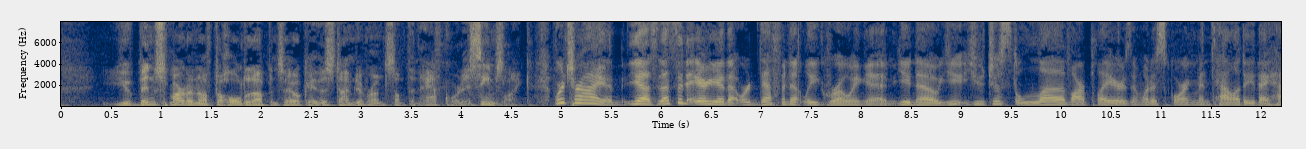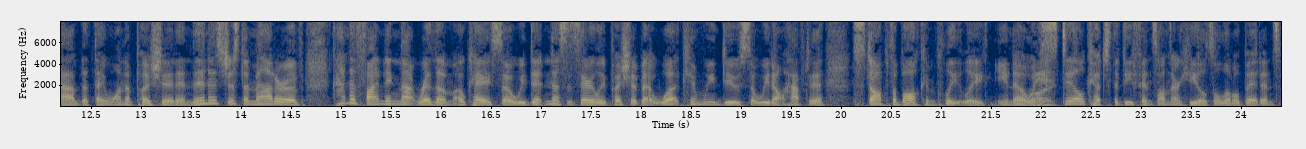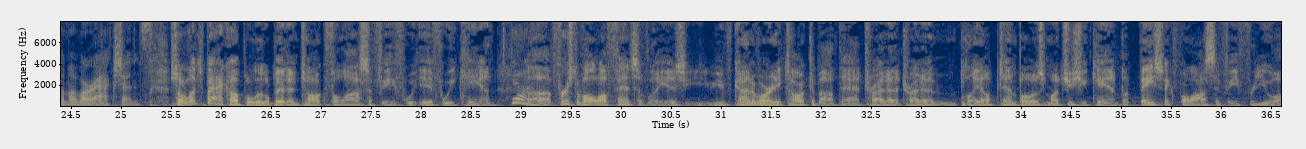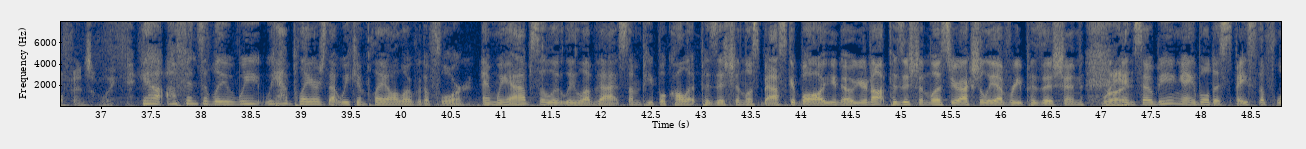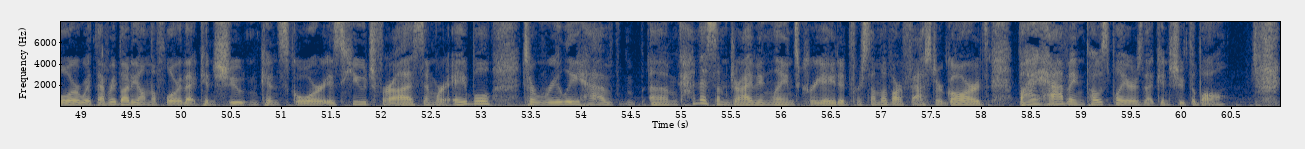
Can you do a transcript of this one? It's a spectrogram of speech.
you've been smart enough to hold it up and say, okay, this time to run something half court. It seems like we're trying. Yes, that's an area that we're definitely growing in. You know, you you just love our players and what a scoring mentality they have that they want to push it, and then it's just a matter of kind of finding that rhythm. Okay, so we didn't necessarily push it, but what can we do so we don't have to stop the ball completely? You know, right. and still catch the defense on their heels a little bit in some of our actions. So let's back up a little bit and talk philosophy if we, if we can. Yeah. Uh, first of all, offensively is you've kind of already talked about that. Try to try to play up tempo as much as you can, but basic philosophy for you offensively. Yeah, offensively, we we have players that we can play all over the floor, and we absolutely love that. Some people call it positionless basketball. You know, you're not positionless; you're actually every position. Right. And so, being able to space the floor with everybody on the floor that can shoot and can score is huge for us, and we're able to really have um, kind of some driving lanes created for some of our faster guards by having post players that can shoot the ball.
